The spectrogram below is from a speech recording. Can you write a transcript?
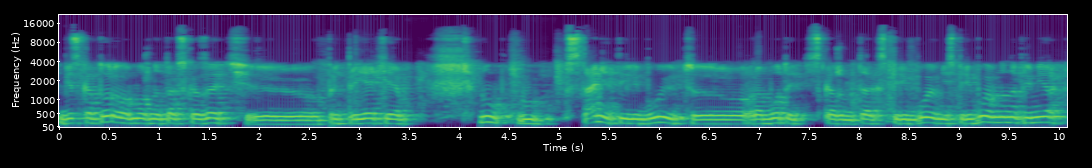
без которого, можно так сказать, э, предприятие ну, станет или будет э, работать, скажем так, с перебоем, не с перебоем. Ну, например,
